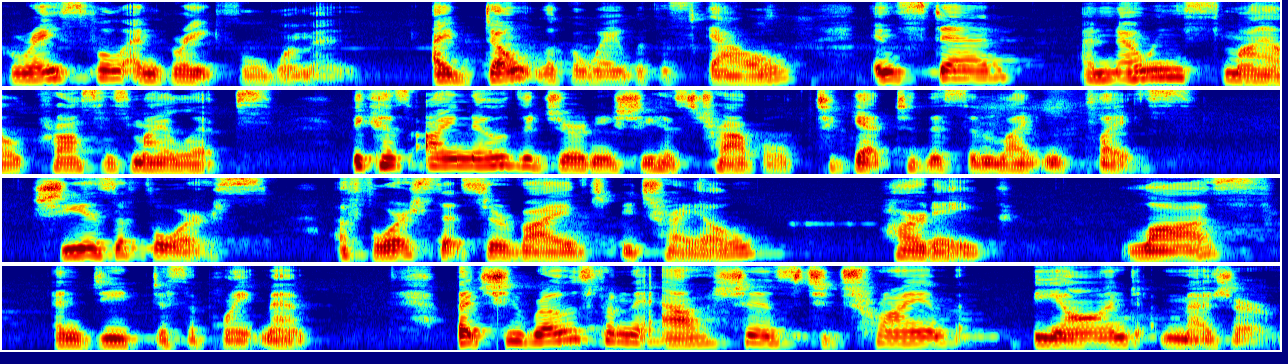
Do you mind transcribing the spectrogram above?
graceful, and grateful woman. I don't look away with a scowl. Instead, a knowing smile crosses my lips because I know the journey she has traveled to get to this enlightened place. She is a force, a force that survived betrayal, heartache, loss, and deep disappointment. But she rose from the ashes to triumph beyond measure.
